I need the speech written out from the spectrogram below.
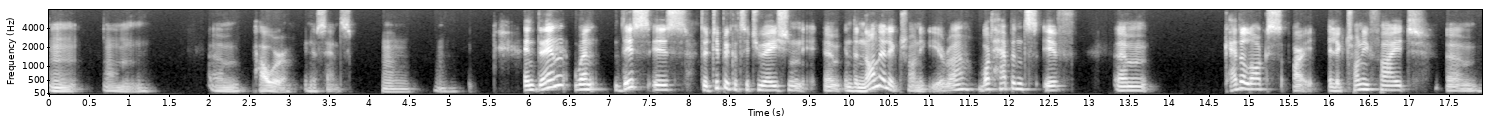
mm, um, um power in a sense. Mm -hmm. And then when this is the typical situation um, in the non-electronic era, what happens if um, catalogs are electronified, um,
